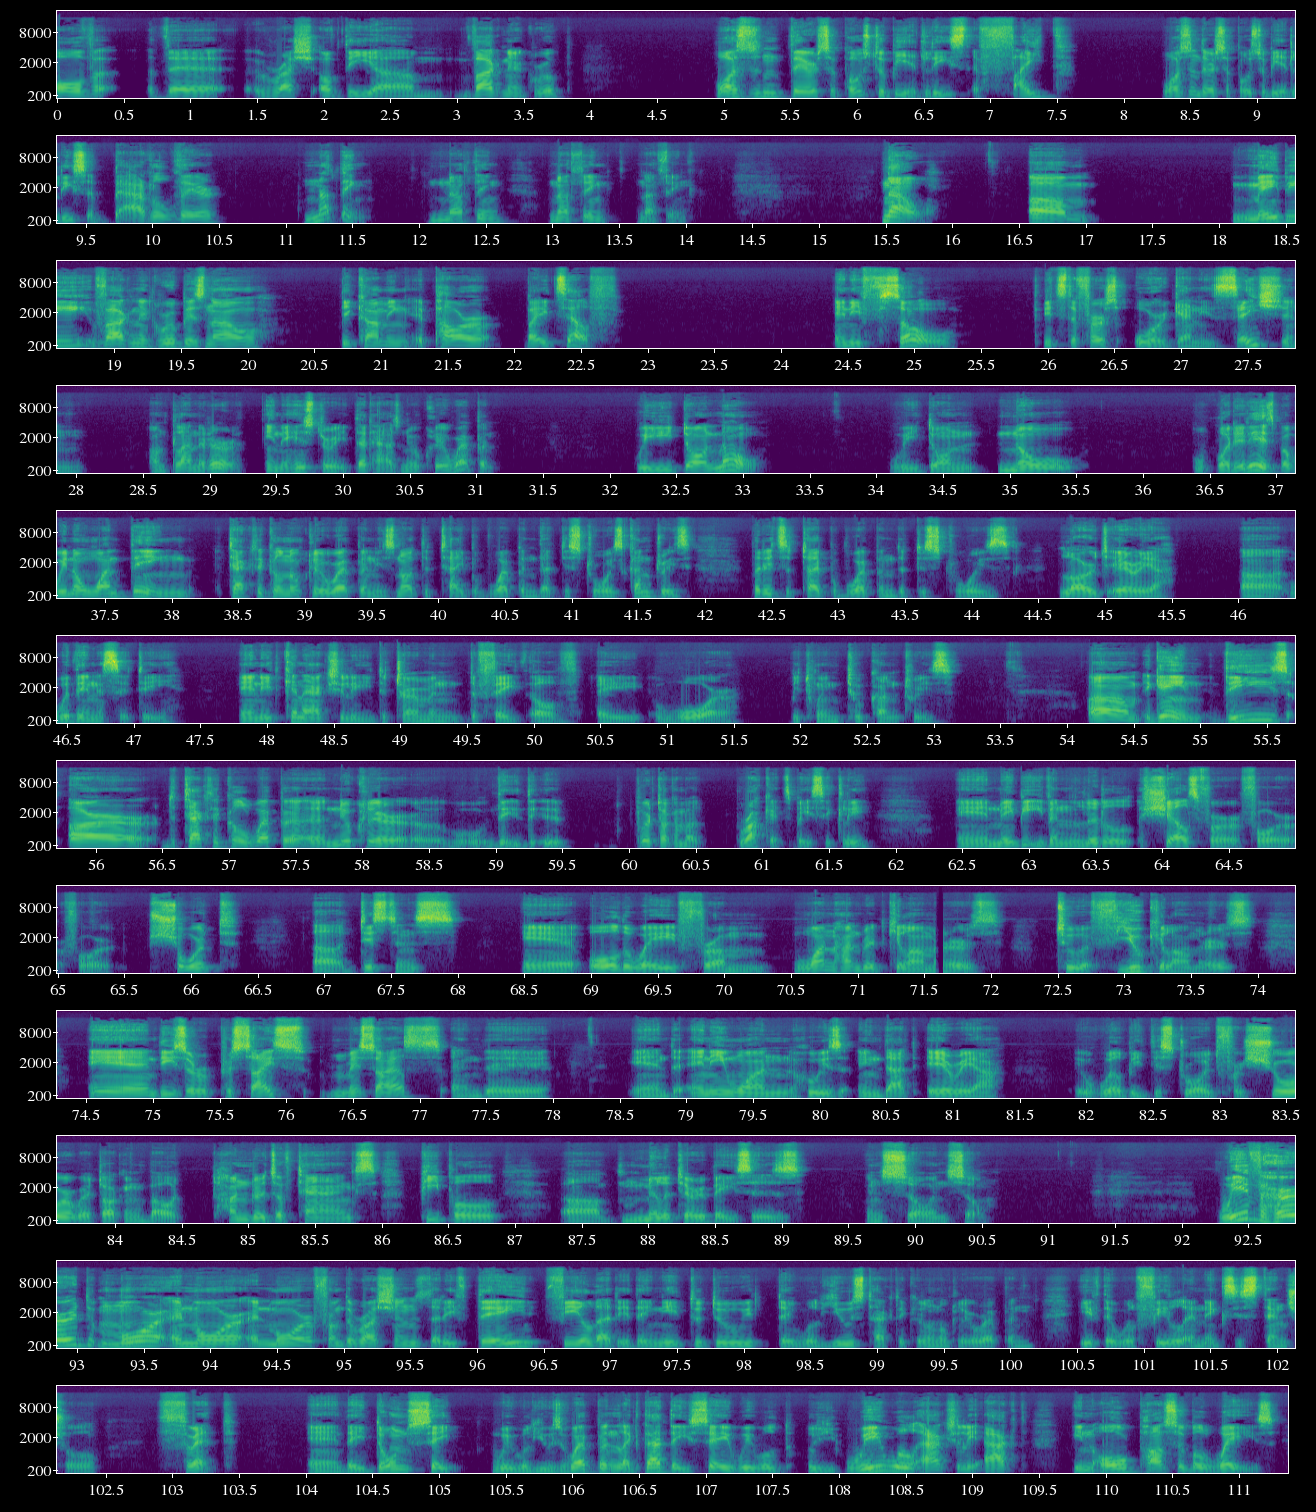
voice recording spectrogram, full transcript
of the rush of the um, Wagner group wasn't there supposed to be at least a fight? Wasn't there supposed to be at least a battle there? Nothing. Nothing, nothing, nothing. Now, um, maybe Wagner Group is now becoming a power by itself. And if so, it's the first organization on planet Earth in the history that has nuclear weapon. We don't know we don't know what it is, but we know one thing tactical nuclear weapon is not the type of weapon that destroys countries, but it's a type of weapon that destroys large area uh, within a city. And it can actually determine the fate of a war between two countries. Um, again, these are the tactical weapon, uh, nuclear. Uh, the, the, we're talking about rockets, basically, and maybe even little shells for for for short uh, distance, uh, all the way from 100 kilometers to a few kilometers, and these are precise missiles, and the and anyone who is in that area will be destroyed for sure. We're talking about hundreds of tanks, people, uh, military bases, and so and so. We've heard more and more and more from the Russians that if they feel that they need to do it, they will use tactical nuclear weapon if they will feel an existential threat. And they don't say we will use a weapon like that. They say we will we will actually act in all possible ways,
